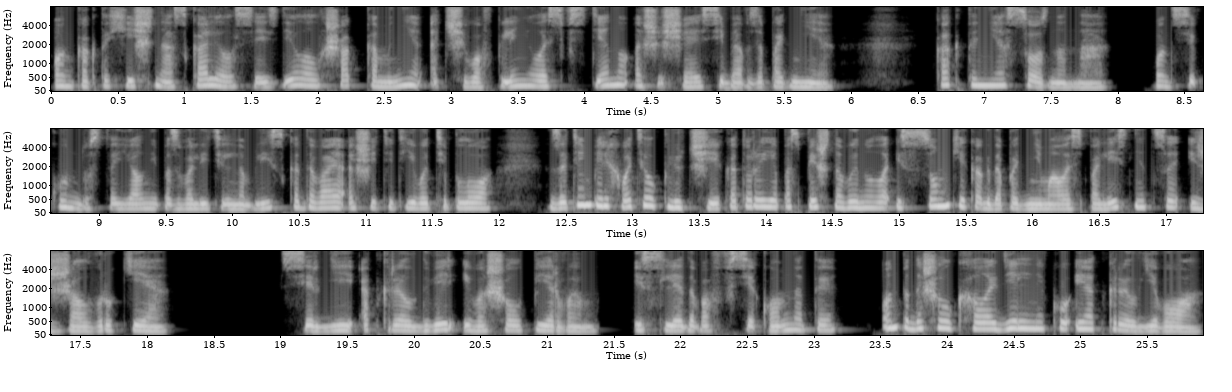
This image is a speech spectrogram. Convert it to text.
Он как-то хищно оскалился и сделал шаг ко мне, отчего вклинилась в стену, ощущая себя в западне. Как-то неосознанно. Он секунду стоял непозволительно близко, давая ощутить его тепло, затем перехватил ключи, которые я поспешно вынула из сумки, когда поднималась по лестнице и сжал в руке. Сергей открыл дверь и вошел первым. Исследовав все комнаты, он подошел к холодильнику и открыл его.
